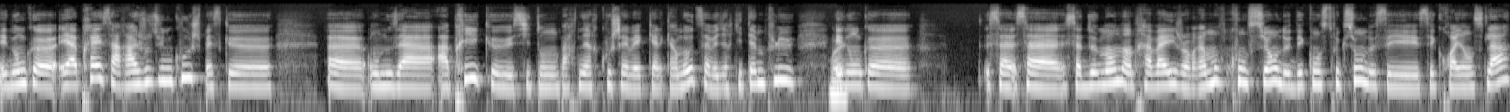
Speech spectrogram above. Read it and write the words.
Et donc, euh, et après, ça rajoute une couche parce que euh, on nous a appris que si ton partenaire couche avec quelqu'un d'autre, ça veut dire qu'il t'aime plus. Ouais. Et donc, euh, ça, ça, ça demande un travail genre vraiment conscient de déconstruction de ces, ces croyances-là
